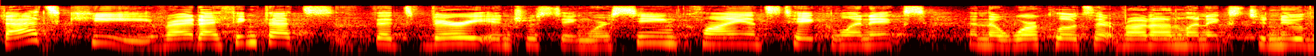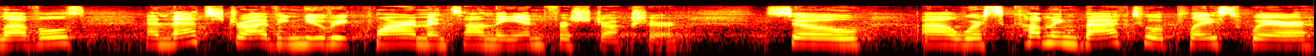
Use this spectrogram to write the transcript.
that's key, right? I think that's that's very interesting. We're seeing clients take Linux and the workloads that run on Linux to new levels, and that's driving new requirements on the infrastructure. So uh, we're coming back to a place where,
